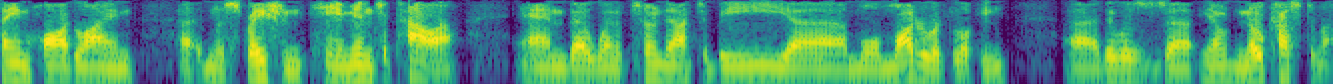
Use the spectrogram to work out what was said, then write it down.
same hardline administration came into power and uh, when it turned out to be uh, more moderate looking, uh, there was uh, you know no customer.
